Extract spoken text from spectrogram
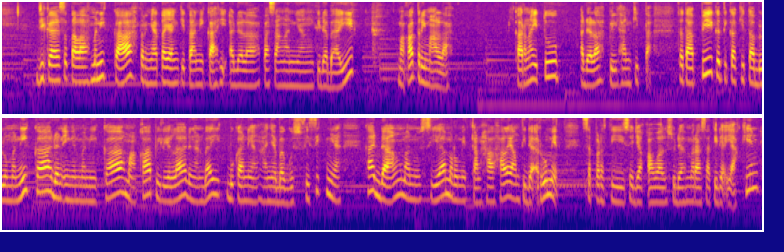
Jika setelah menikah ternyata yang kita nikahi adalah pasangan yang tidak baik maka terimalah. Karena itu adalah pilihan kita. Tetapi ketika kita belum menikah dan ingin menikah, maka pilihlah dengan baik, bukan yang hanya bagus fisiknya, Kadang manusia merumitkan hal-hal yang tidak rumit, seperti sejak awal sudah merasa tidak yakin,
